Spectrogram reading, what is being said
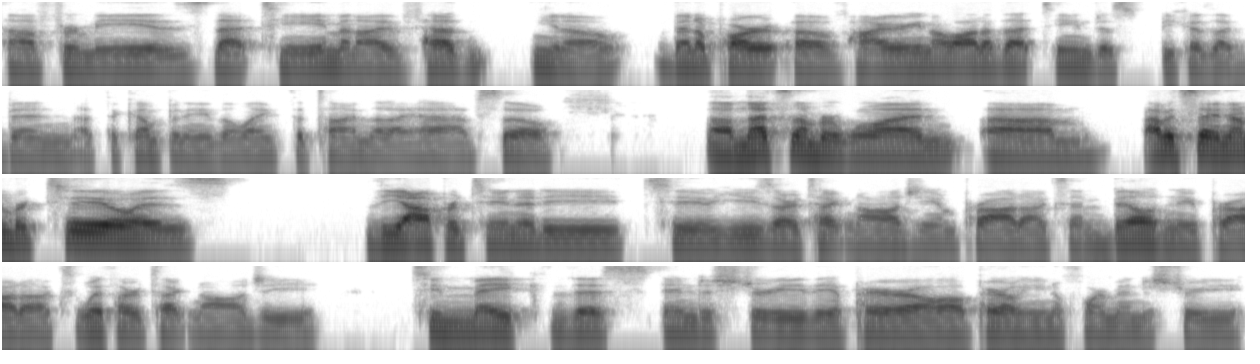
uh, for me is that team. And i've had you know been a part of hiring a lot of that team just because i've been at the company the length of time that i have. So um, that's number one. Um, i would say number two is the opportunity to use our technology and products and build new products with our technology to make this industry, the apparel, apparel uniform industry,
